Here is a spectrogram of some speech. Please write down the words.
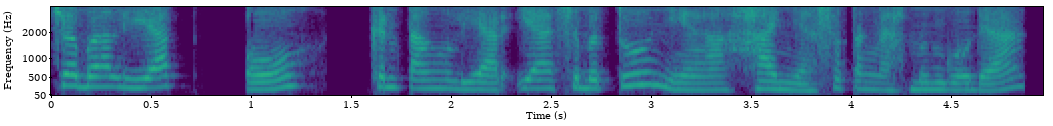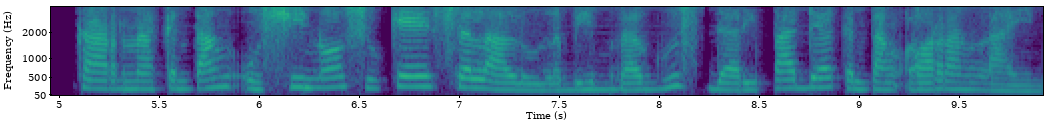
Coba lihat, oh, Kentang liar ia sebetulnya hanya setengah menggoda, karena kentang Ushinosuke selalu lebih bagus daripada kentang orang lain.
